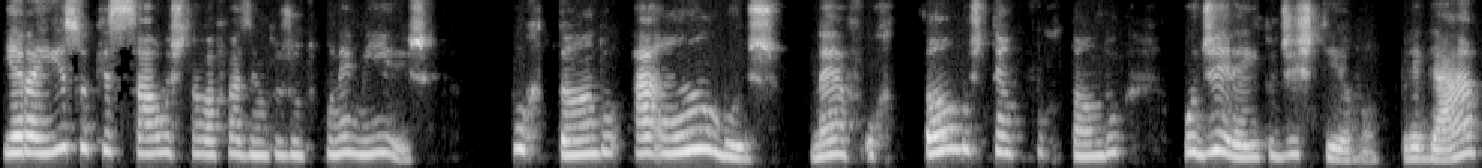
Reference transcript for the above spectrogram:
E era isso que Saulo estava fazendo junto com Neemias, furtando a ambos, né? ambos furtando o direito de Estevão pregar,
